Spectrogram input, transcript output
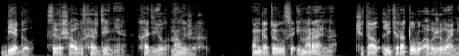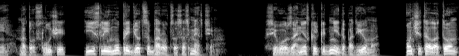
бегал, совершал восхождение, ходил на лыжах. Он готовился и морально, читал литературу о выживании на тот случай, если ему придется бороться со смертью. Всего за несколько дней до подъема он читал о том,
